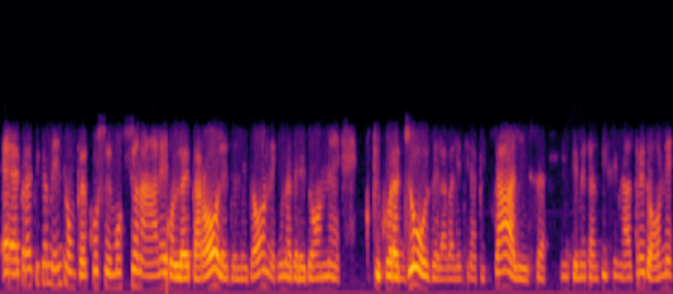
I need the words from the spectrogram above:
È praticamente un percorso emozionale con le parole delle donne, una delle donne più coraggiose, la Valentina Pizzalis, insieme a tantissime altre donne,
